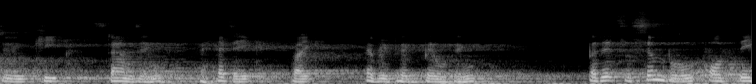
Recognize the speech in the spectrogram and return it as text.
to keep standing, a headache like every big building, but it's a symbol of the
